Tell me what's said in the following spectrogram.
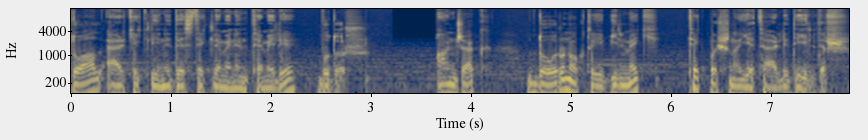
doğal erkekliğini desteklemenin temeli budur. Ancak doğru noktayı bilmek tek başına yeterli değildir.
